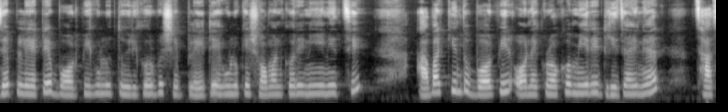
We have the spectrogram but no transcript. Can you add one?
যে প্লেটে বরফিগুলো তৈরি করব, সে প্লেটে এগুলোকে সমান করে নিয়ে নিচ্ছি। আবার কিন্তু বরফির অনেক রকমেরই ডিজাইনের ছাঁচ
